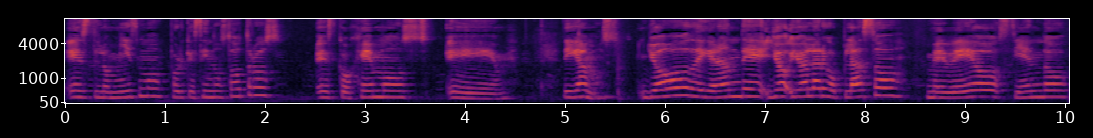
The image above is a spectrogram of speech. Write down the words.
Es lo mismo, porque si nosotros escogemos, eh, digamos, yo de grande, yo, yo a largo plazo me veo siendo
